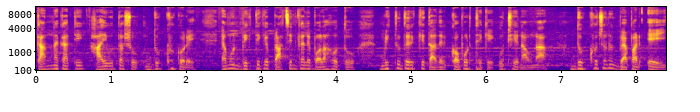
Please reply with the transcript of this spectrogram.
কান্নাকাটি হাই উতাস দুঃখ করে, এমন ব্যক্তিকে প্রাচীনকালে বলা হতো, মৃত্যুদেরকে তাদের কবর থেকে উঠিয়ে নাও না। দুঃখজনক ব্যাপার এই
